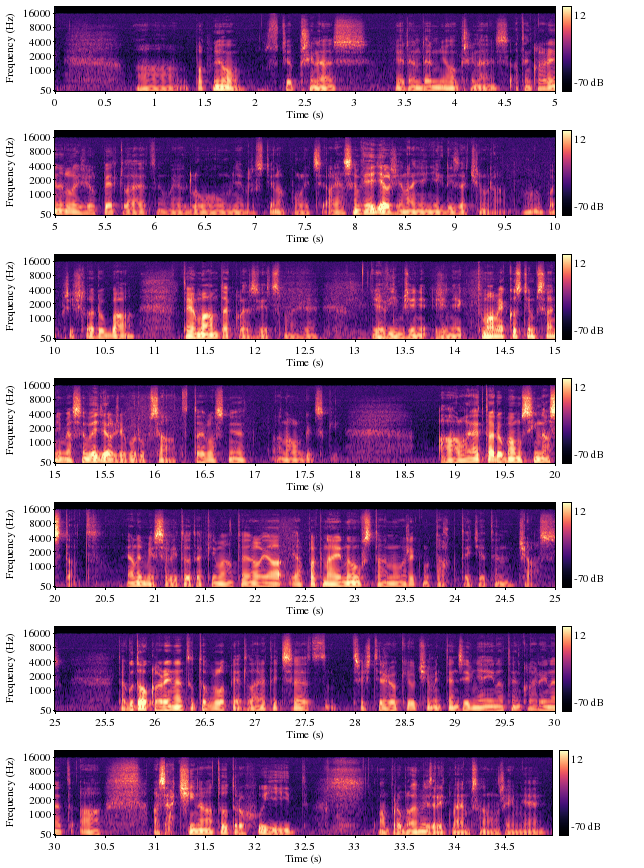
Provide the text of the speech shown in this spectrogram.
A pak mě ho prostě přines, Jeden den mě ho přines a ten klarinet ležel pět let, nebo jak dlouho u mě prostě na polici. Ale já jsem věděl, že na něj někdy začnu rád. No, pak přišla doba, to já mám takhle s věcma, že, že vím, že, ně, že něk, to mám jako s tím psaním. Já jsem věděl, že budu psát. To je vlastně analogicky. Ale ta doba musí nastat. Já nevím, jestli vy to taky máte, ale já, já pak najednou vstanu a řeknu, tak, teď je ten čas. Tak u toho klarinetu to bylo pět let, teď se tři, čtyři roky učím intenzivněji na ten klarinet a, a začíná to trochu jít. Mám problémy s rytmem samozřejmě.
